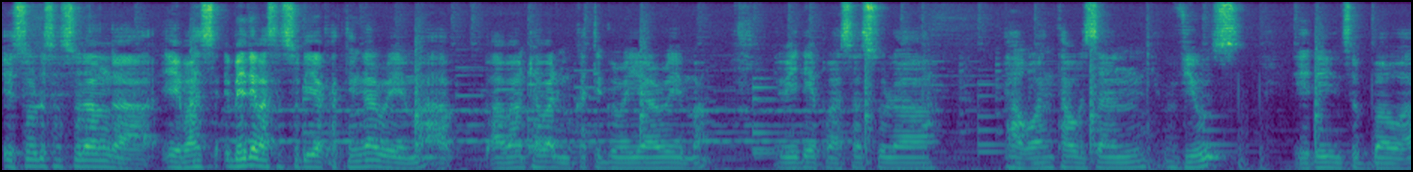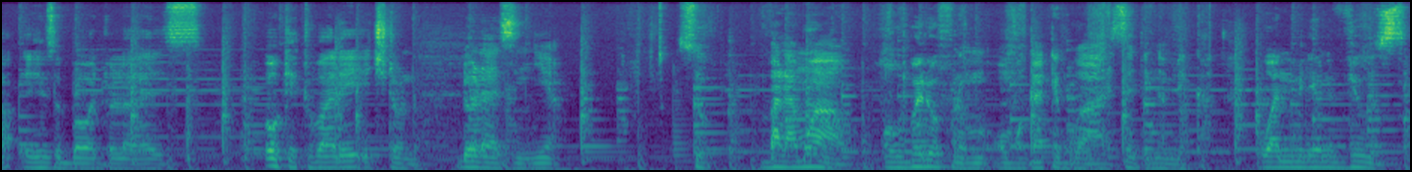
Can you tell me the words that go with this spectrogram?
esobola osasula nga ebas- ebeera ebasasulira kati nga rema ab- abantu abali mu kategori ya rema ebeera ebasasula pa 1000 views era eyinza obbawa dollars ok tubale ekitono dollars nnya so balamu awo obubeera ofuna omu- omugate gwa sente nga meka 1 million views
